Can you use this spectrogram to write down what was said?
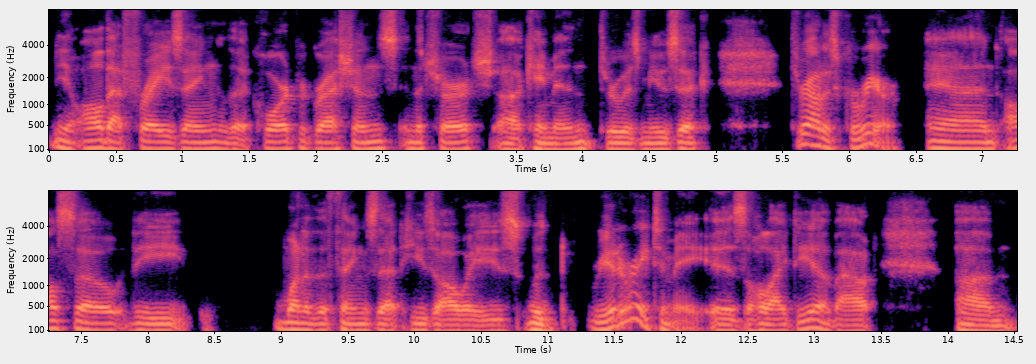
you know all that phrasing the chord progressions in the church uh, came in through his music throughout his career. And also the one of the things that he's always would reiterate to me is the whole idea about um,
